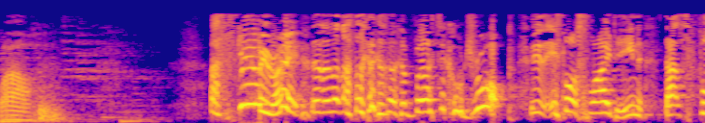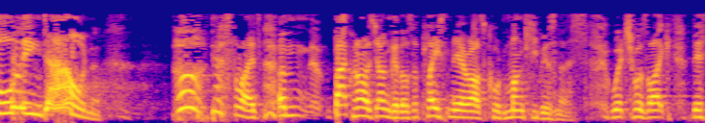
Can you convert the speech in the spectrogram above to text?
Wow. That's scary, right? That's like a, like a vertical drop. It's not sliding, that's falling down. Oh, death slides. Um, back when I was younger, there was a place near us called Monkey Business, which was like this,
